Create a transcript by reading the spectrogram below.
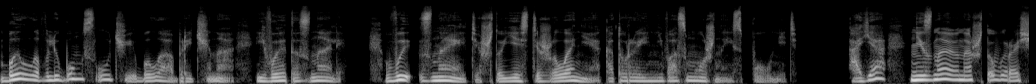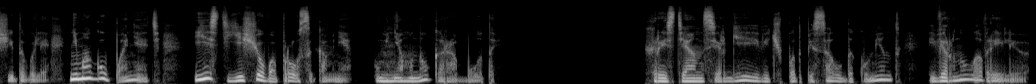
Белла в любом случае была обречена, и вы это знали. Вы знаете, что есть желание, которое невозможно исполнить. А я не знаю, на что вы рассчитывали, не могу понять. Есть еще вопросы ко мне. У меня много работы. Христиан Сергеевич подписал документ и вернул Аврелию.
